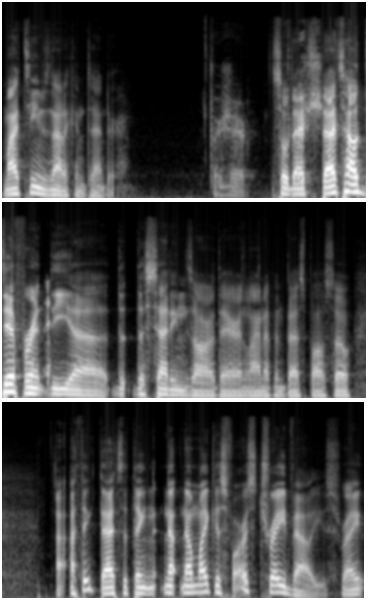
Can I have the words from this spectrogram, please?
My team's not a contender. For sure. So that's that's how different the, uh, the the settings are there in lineup and best ball. So I, I think that's the thing. Now, now, Mike, as far as trade values, right?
